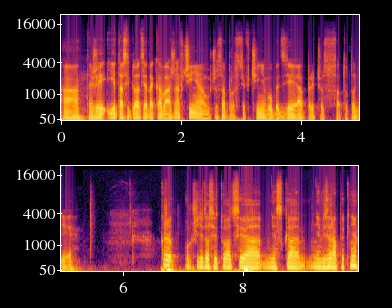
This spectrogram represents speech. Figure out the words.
A, takže je tá situácia taká vážna v Číne, čo sa proste v Číne vôbec deje a prečo sa toto deje? Takže určite tá situácia dneska nevyzerá pekne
